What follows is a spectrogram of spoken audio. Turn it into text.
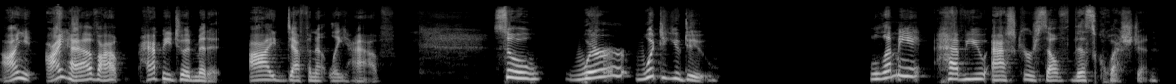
I I have. I'm happy to admit it. I definitely have. So, where what do you do? Well, let me have you ask yourself this question.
